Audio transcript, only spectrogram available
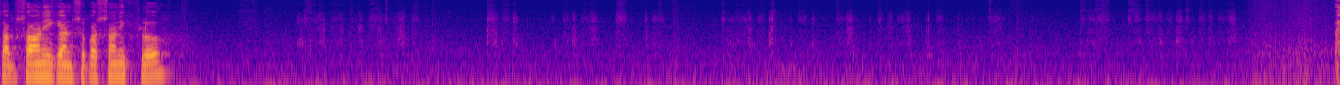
subsonic and supersonic flow.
